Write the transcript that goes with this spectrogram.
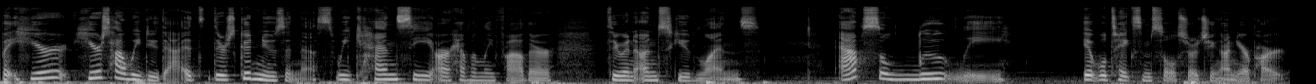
But here, here's how we do that. It's, there's good news in this. We can see our Heavenly Father through an unskewed lens. Absolutely, it will take some soul searching on your part.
